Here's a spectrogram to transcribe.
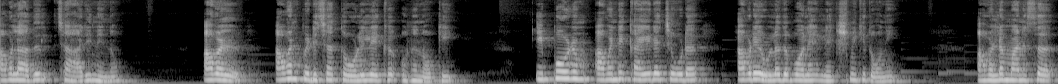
അവൾ അതിൽ ചാരി നിന്നു. അവൾ അവൻ പിടിച്ച തോളിലേക്ക് ഒന്ന് നോക്കി. ഇപ്പോഴും അവന്റെ കൈയുടെ ചൂട് അവിടെ ഉള്ളതുപോലെ ലക്ഷ്മിക്ക് തോന്നി. അവളുടെ മനസ്സ്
